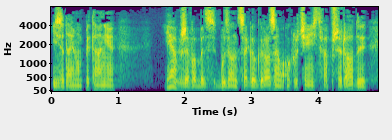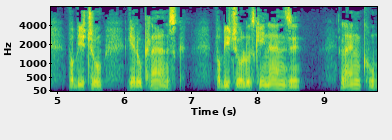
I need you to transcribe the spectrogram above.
i zadają pytanie, jakże wobec budzącego grozę okrucieństwa przyrody, w obliczu wielu klęsk, w obliczu ludzkiej nędzy, lęku,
